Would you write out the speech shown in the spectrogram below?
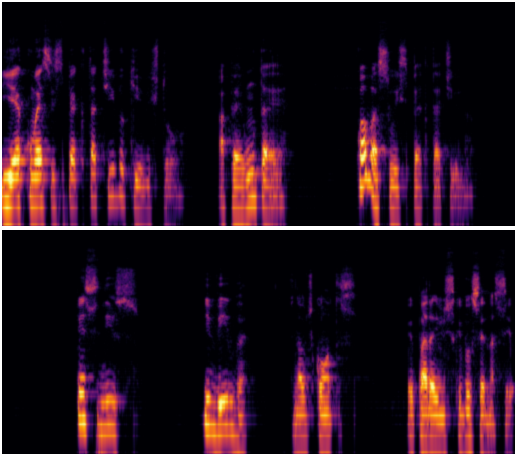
e é com essa expectativa que eu estou. A pergunta é: qual a sua expectativa? Pense nisso e viva. Afinal de contas, foi para isso que você nasceu.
